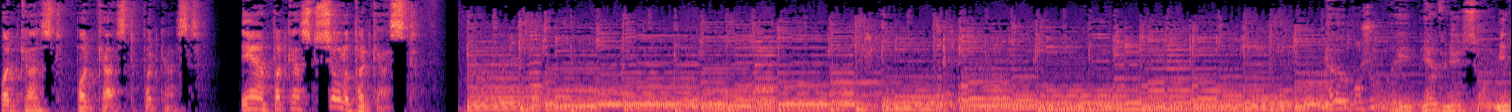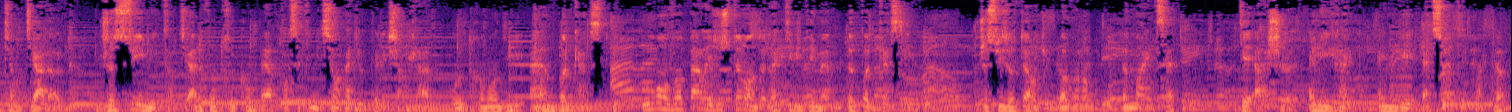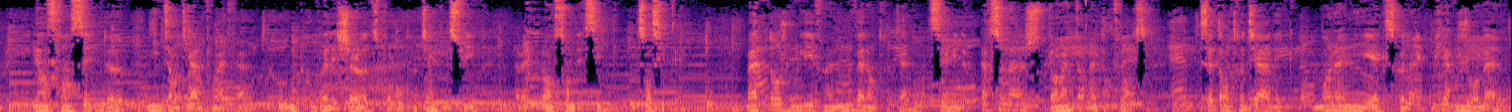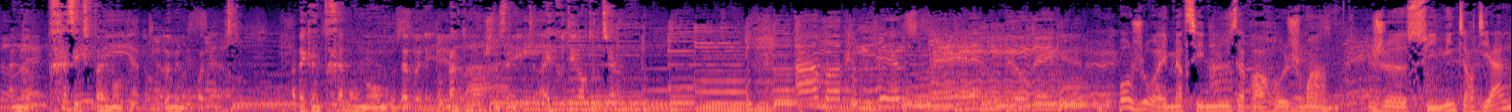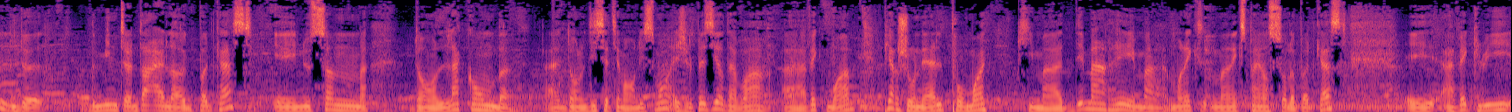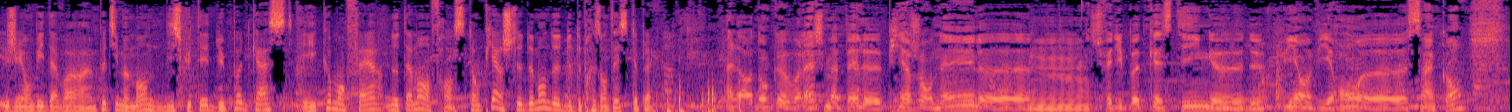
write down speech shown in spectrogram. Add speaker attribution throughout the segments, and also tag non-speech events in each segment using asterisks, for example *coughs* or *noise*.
Speaker 1: Podcast, podcast, podcast. Et un podcast sur le podcast. Hello, bonjour et bienvenue sur Minter Dialogue. Je suis Minter Dial, votre compère pour cette émission radio téléchargeable, autrement dit un podcast, où on va parler justement de l'activité même de podcasting. Je suis auteur du blog en anglais The Mindset, t h m y n d s t.com et en français de ninterdial.fr où vous trouverez les show notes pour l'entretien qui suit avec l'ensemble des sites qui sont cités. Maintenant, je vous livre un nouvel entretien dans la série de personnages dans l'Internet en France. Cet entretien avec mon ami et ex-collègue Pierre Journel, un homme très expérimenté dans le domaine des podcasts, avec un très bon nombre d'abonnés. Maintenant, je vous invite à écouter l'entretien. Bonjour et merci de nous avoir rejoints. Je suis Minter Dial de The Minter Dialogue Podcast et nous sommes dans Lacombe, euh, dans le 17e arrondissement, et j'ai le plaisir d'avoir euh, avec moi Pierre Journel, pour moi qui m'a démarré ma, mon, ex- mon expérience sur le podcast. Et avec lui, j'ai envie d'avoir un petit moment de discuter du podcast et comment faire, notamment en France. Donc Pierre, je te demande de, de te présenter, s'il te plaît.
Speaker 2: Alors donc euh, voilà, je m'appelle euh, Pierre Journel, euh, je fais du podcasting euh, depuis environ 5 ans.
